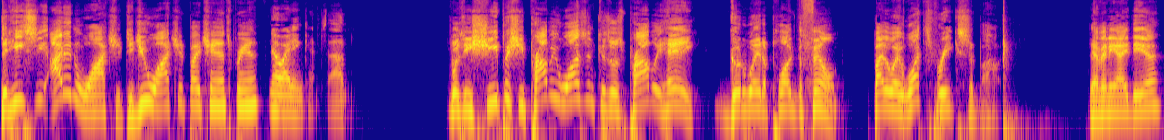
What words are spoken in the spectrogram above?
Did he see? I didn't watch it. Did you watch it by chance, Brian? No, I didn't catch that. Was he sheepish? He probably wasn't because it was probably, hey, good way to plug the film. By the way, what's Freaks about? You have any idea?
